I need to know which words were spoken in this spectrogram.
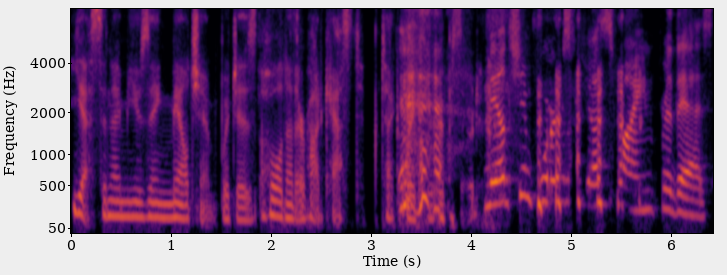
Yes and i'm using mailchimp which is a whole other podcast tech episode. Mailchimp works just fine for this.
